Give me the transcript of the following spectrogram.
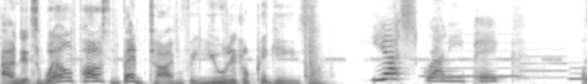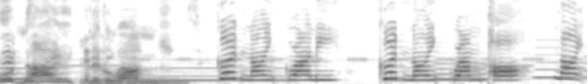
And it's well past bedtime for you little piggies. yes, Granny Pig. Good night, little ones. Good night, Granny. Good night, Grandpa. Night,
